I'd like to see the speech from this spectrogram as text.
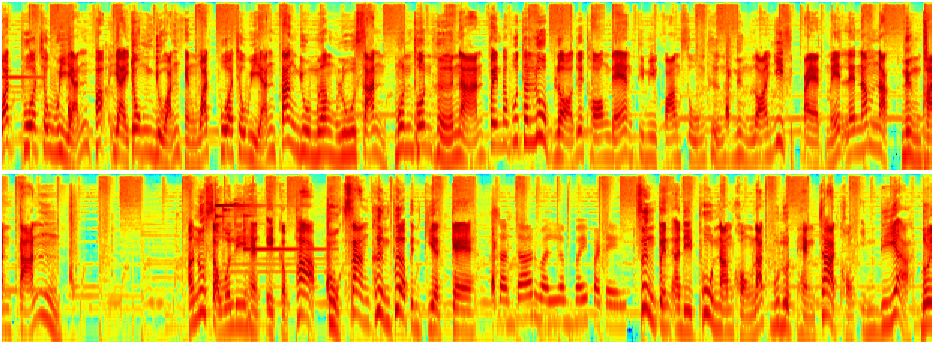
วัดพัวเฉวียน พระใหญ่จงหยวน แห่งวัดพัวเฉวียน ตั้งอยู่เมืองลูซัน มณฑลเหอหนาน เป็นพระพุทธรูปหล่อด้วยทองแดงที่มีความสูงถึง 128 เมตร และน้ำหนัก 1,000 ตันอนุสาวรีย์แห่งเอกภาพถูกสร้างขึ้นเพื่อเป็นเกียรติแก่ सरदार वल्लभ भाई पटेल ซึ่งเป็นอดีตผู้นำของรัฐบุรุษแห่งชาติของอินเดีย โดย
